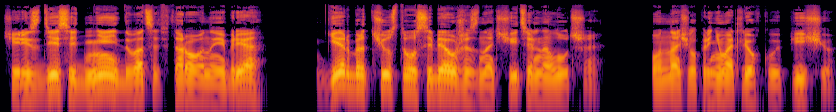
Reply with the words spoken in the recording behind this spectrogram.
Через 10 дней, 22 ноября, Герберт чувствовал себя уже значительно лучше. Он начал принимать легкую пищу.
